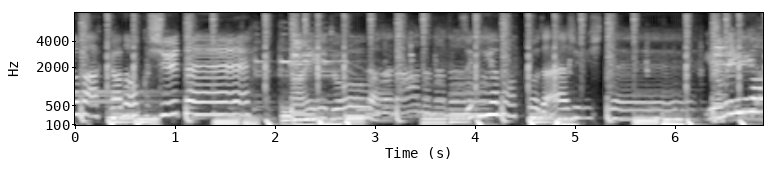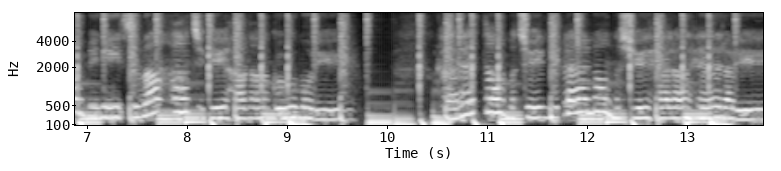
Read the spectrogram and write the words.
嫉妬ばっか残して。毎度は次はもっと大事にして。夜闇につまはじき花曇り。枯れた街にレモンなしヘラヘラり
